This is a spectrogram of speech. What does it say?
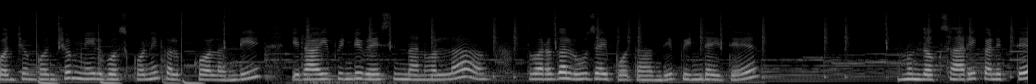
కొంచెం కొంచెం నీళ్ళు పోసుకొని కలుపుకోవాలండి. ఈ రాగి పిండి వేసిన దానివల్ల త్వరగా లూజ్ అయిపోతుంది పిండి అయితే. ముందు ఒకసారి కలిపితే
